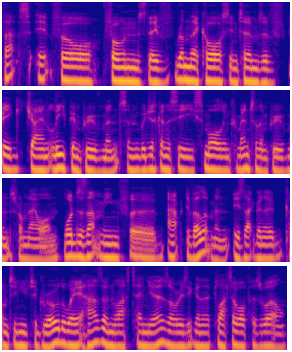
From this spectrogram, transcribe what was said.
that's it for phones, they've run their course in terms of big, giant leap improvements, and we're just going to see small incremental improvements from now on. What does that mean for app development? Is that going to continue to grow the way it has in the last 10 years, or is it going to plateau off as well?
